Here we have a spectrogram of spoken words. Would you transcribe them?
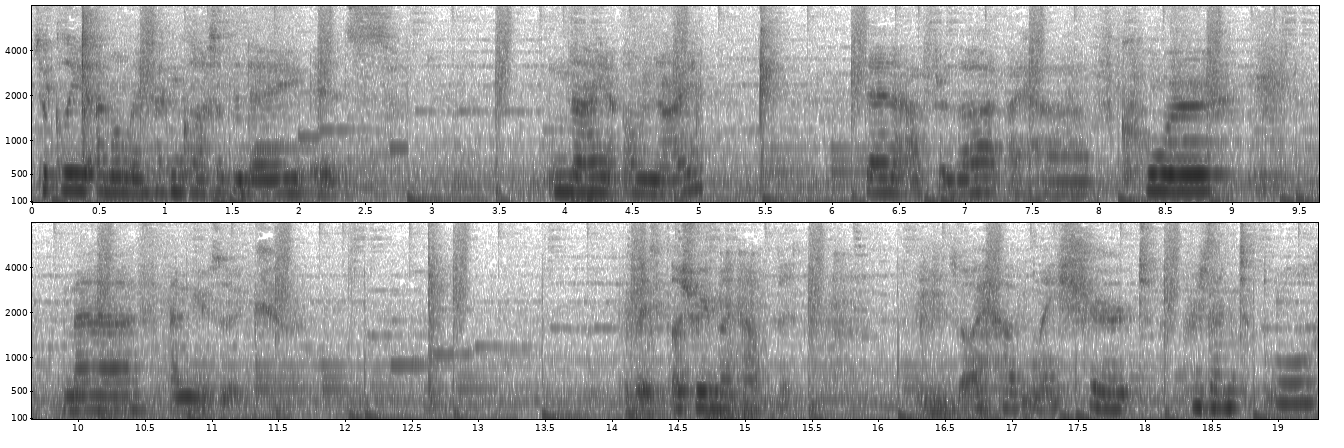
So Quickly, I'm on my second class of the day. It's 9.09. Then after that, I have core, math, and music. Basically, I'll show you my outfit. So I have my shirt, presentable,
